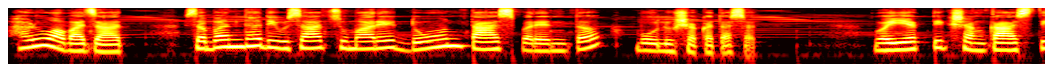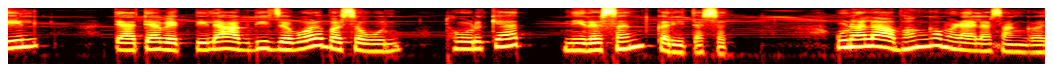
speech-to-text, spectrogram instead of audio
हळू आवाजात सबंध दिवसात सुमारे दोन तासपर्यंत बोलू शकत असत. वैयक्तिक शंका असतील त्या त्या व्यक्तीला अगदी जवळ बसवून थोडक्यात निरसन करीत असत. कुणाला अभंग म्हणायला सांगत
